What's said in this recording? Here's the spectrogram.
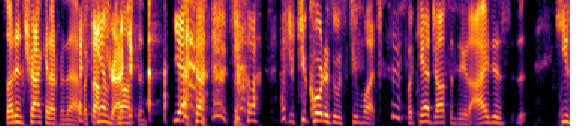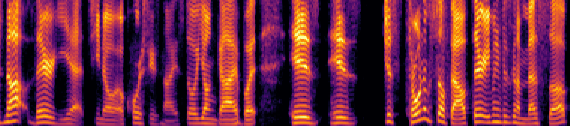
so I didn't track it after that. I but Cam tracking. Johnson, yeah. So after two quarters, it was too much. But Cam Johnson, dude, I just he's not there yet. You know, of course he's not. He's still a young guy, but his his just throwing himself out there, even if he's gonna mess up.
